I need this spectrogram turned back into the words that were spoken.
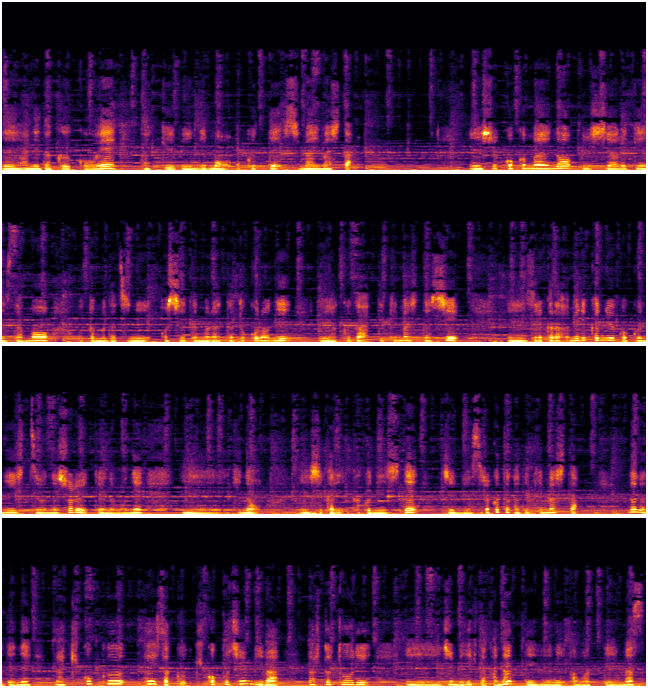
えー、羽田空港へ宅急便でも送ってしまいました。え出国前の PCR 検査もお友達に教えてもらったところに予約ができましたし、えそれからアメリカ入国に必要な書類っていうのもね、え、昨日、えしっかり確認して準備をすることができました。なのでね、まあ、帰国対策、帰国準備は、まあ、一通り、えー、準備できたかなっていうふうに思っています。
